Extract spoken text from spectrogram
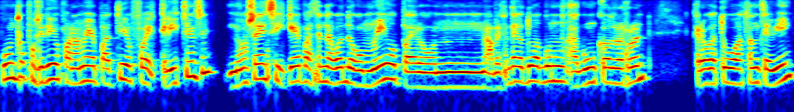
Puntos positivos para mí del partido fue Christensen. No sé si queda estén de acuerdo conmigo, pero mm, a pesar de que tuvo algún, algún que otro error, creo que estuvo bastante bien.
